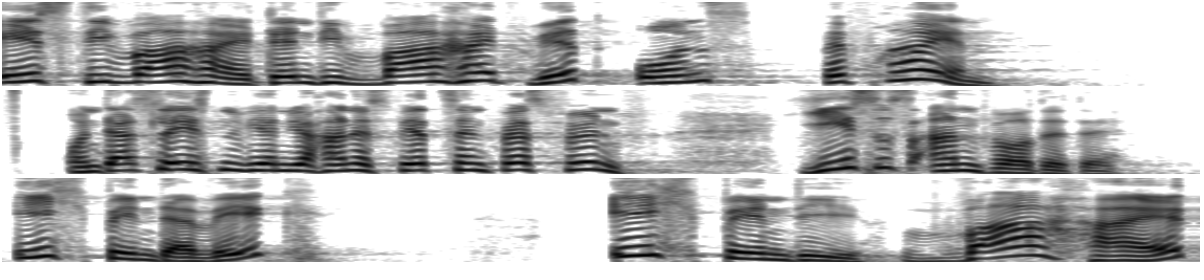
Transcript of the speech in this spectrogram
ist die Wahrheit? Denn die Wahrheit wird uns befreien. Und das lesen wir in Johannes 14, Vers 5. Jesus antwortete, ich bin der Weg, ich bin die Wahrheit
